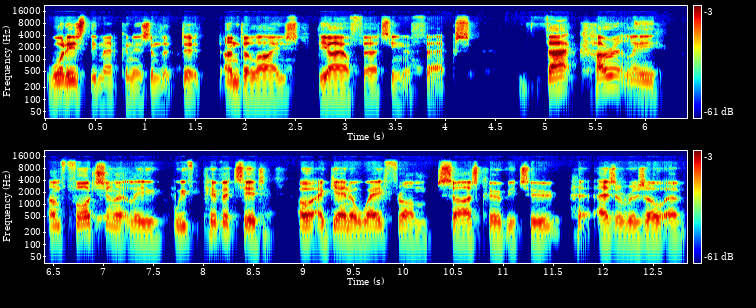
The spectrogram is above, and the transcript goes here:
what is the mechanism that, underlies the IL 13 effects. That currently, unfortunately, we've pivoted oh, again away from SARS CoV 2 as a result of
